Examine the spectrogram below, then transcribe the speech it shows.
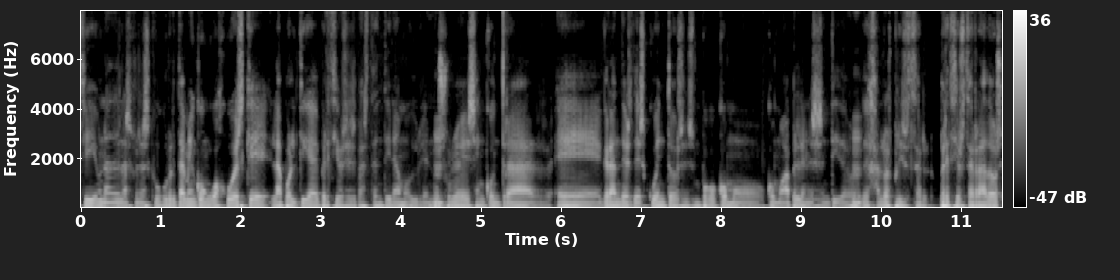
Sí, una de las cosas que ocurre también con Wahoo es que la política de precios es bastante inamovible. No Mm. sueles encontrar eh, grandes descuentos, es un poco como, como Apple en ese sentido. Mm. Dejan los precios, cer- precios cerrados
